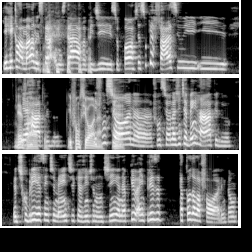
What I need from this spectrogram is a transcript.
que reclamar no, Stra no Strava, pedir suporte, é super fácil e, e, e, é rápido. E funciona. E funciona, é. funciona, a gente é bem rápido. Eu descobri recentemente que a gente não tinha, né, porque a empresa tá toda lá fora, então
